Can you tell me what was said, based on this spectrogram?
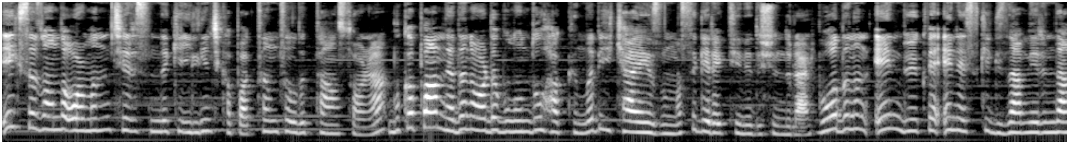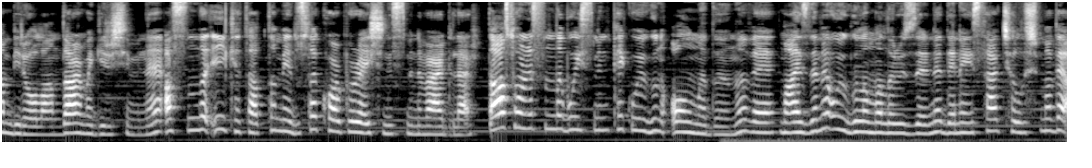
İlk sezonda ormanın içerisindeki ilginç kapak tanıtıldıktan sonra bu kapağın neden orada bulunduğu hakkında bir hikaye yazılması gerektiğini düşündüler. Bu adanın en büyük ve en eski gizemlerinden biri olan Dharma girişimine aslında ilk etapta Medusa Corporation ismini verdiler. Daha sonrasında bu ismin pek uygun olmadığını ve malzeme uygulamaları üzerine deneysel çalışma ve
